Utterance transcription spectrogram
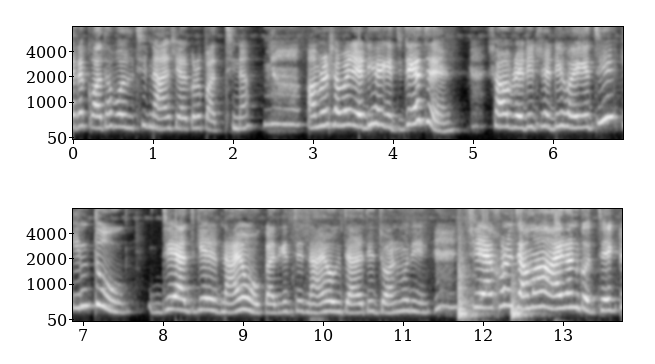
একটা কথা বলছি, না শেয়ার করে পাচ্ছি না। আমরা সবাই রেডি হয়ে গেছি, ঠিক আছে? সব রেডি টেডি হয়ে গেছি, কিন্তু যে আজকে নায়ক আজকের যে নায়ক, যার আজকে জন্মদিন, সে এখন জামা আয়রন করছে। একটু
